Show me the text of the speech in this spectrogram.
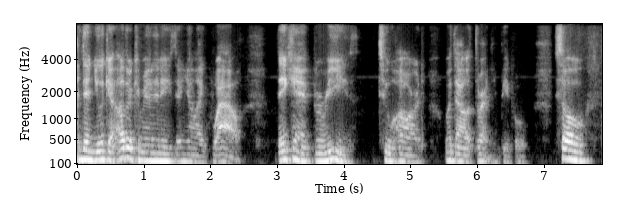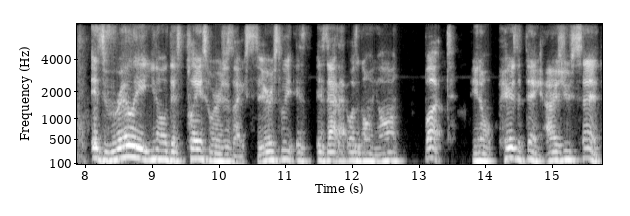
And then you look at other communities and you're like, wow, they can't breathe too hard without threatening people. So it's really, you know, this place where it's just like, seriously, is, is that what's going on? But You know, here's the thing, as you said,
